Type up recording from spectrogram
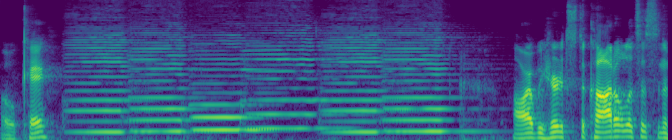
Okay. All right, we heard staccato. Let's listen to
